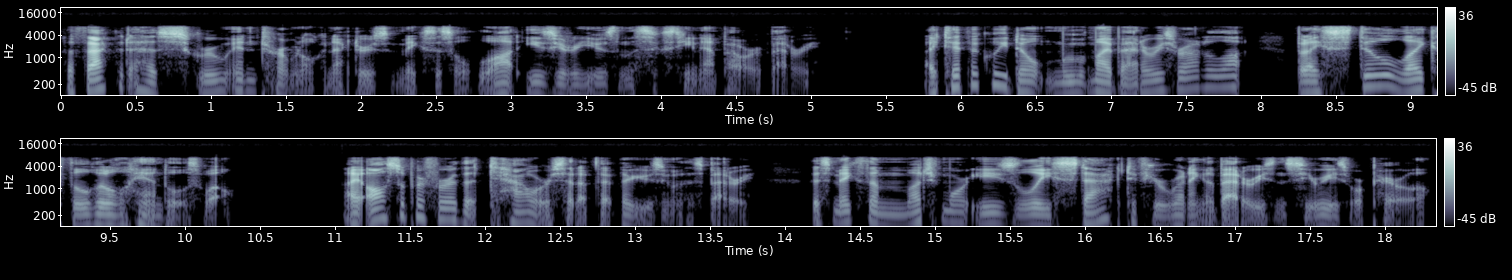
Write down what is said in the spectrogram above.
The fact that it has screw-in terminal connectors makes this a lot easier to use than the 16 amp hour battery. I typically don't move my batteries around a lot, but I still like the little handle as well. I also prefer the tower setup that they're using with this battery. This makes them much more easily stacked if you're running the batteries in series or parallel.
